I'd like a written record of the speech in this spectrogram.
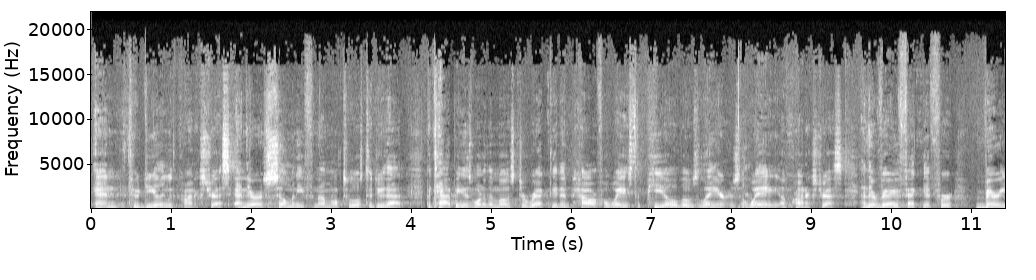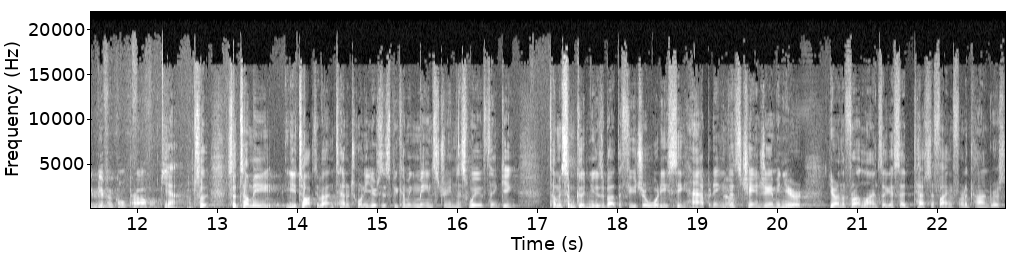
And through dealing with chronic stress. And there are so many phenomenal tools to do that. But tapping is one of the most directed and powerful ways to peel those layers away of chronic stress. And they're very effective for very difficult problems. Yeah, absolutely. So tell me, you talked about in 10 or 20 years this becoming mainstream, this way of thinking. Tell me some good news about the future. What are you seeing happening that's changing? I mean, you're you're on the front lines, like I said, testifying in front of Congress,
